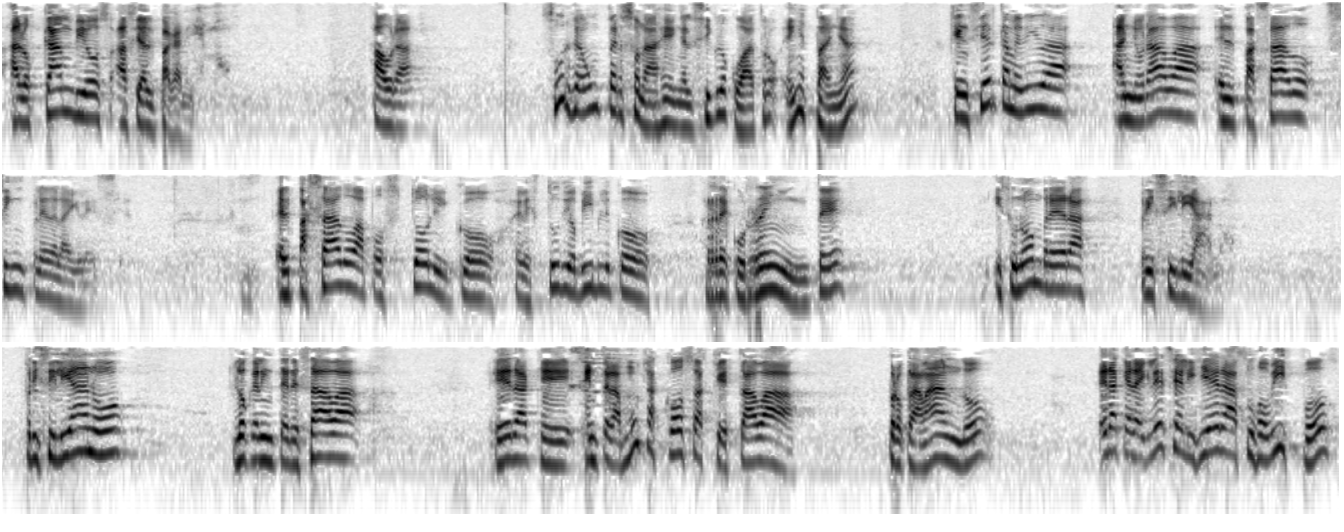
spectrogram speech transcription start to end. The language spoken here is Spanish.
a los cambios hacia el paganismo. Ahora, surge un personaje en el siglo IV en España que en cierta medida añoraba el pasado simple de la iglesia, el pasado apostólico, el estudio bíblico recurrente, y su nombre era Prisciliano. Prisciliano lo que le interesaba era que entre las muchas cosas que estaba proclamando, era que la iglesia eligiera a sus obispos,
